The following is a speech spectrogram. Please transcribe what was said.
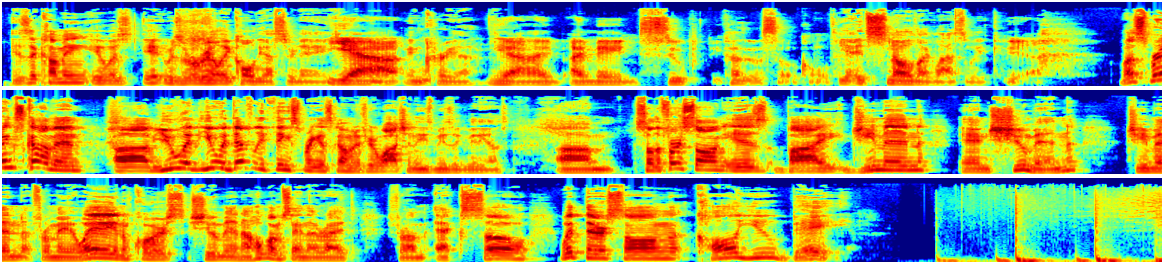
Is it coming? It was it was really cold yesterday. yeah, in Korea. yeah. I I made soup because it was so cold. Yeah, it snowed like last week. Yeah. But spring's coming. Um, you would you would definitely think spring is coming if you're watching these music videos. Um, so the first song is by Jimin and Xiumin. Jimin from AOA, and of course, Xiumin, I hope I'm saying that right, from EXO, with their song Call You Bay.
